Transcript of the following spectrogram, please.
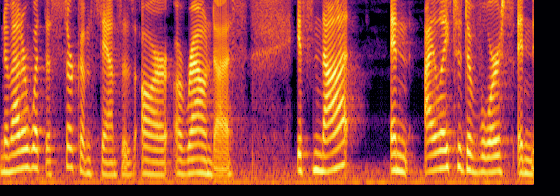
no matter what the circumstances are around us, it's not and I like to divorce and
